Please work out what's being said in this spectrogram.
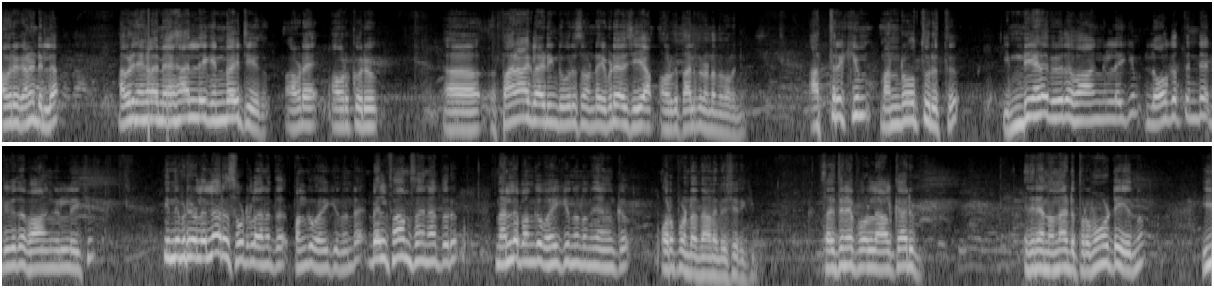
അവർ കണ്ടിട്ടില്ല. അവർ ഞങ്ങളെ മേഘാലയിലേക്ക് ഇൻവൈറ്റ് ചെയ്തു. അവിടെ അവർക്കൊരു പാരാഗ്ലൈഡിങ് ടൂറിസം ഉണ്ട്. ഇവിടെ അത് ചെയ്യാം. അവർക്ക് താല്പര്യമുണ്ടെന്ന് പറഞ്ഞു. അത്രയ്ക്കും മൺറോത്തുരുത്ത് ഇന്ത്യയുടെ വിവിധ ഭാഗങ്ങളിലേക്കും ലോകത്തിന്റെ വിവിധ ഭാഗങ്ങളിലേക്കും ഇന്നിവിടെയുള്ള എല്ലാ റിസോർട്ടുകളും അതിനകത്ത് പങ്ക് വഹിക്കുന്നുണ്ട്. ബെൽഫാംസ് അതിനകത്തൊരു നല്ല പങ്ക് വഹിക്കുന്നുണ്ടെന്ന് ഞങ്ങൾക്ക് ഉറപ്പുണ്ടെന്നാണ് ഇത് ശരിക്കും. സത്യത്തിനെ പോലുള്ള ആൾക്കാരും ഇതിനെ നന്നായിട്ട് പ്രൊമോട്ട് ചെയ്യുന്നു. ഈ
